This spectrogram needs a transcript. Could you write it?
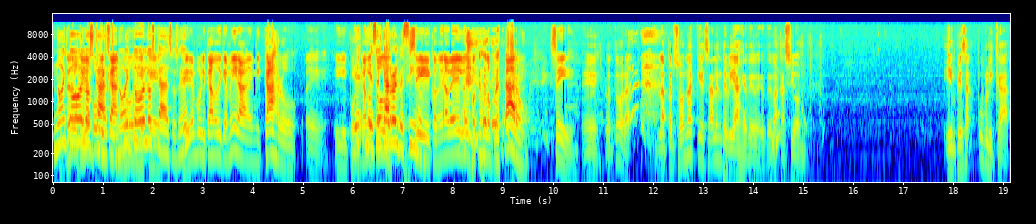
No en todos que los casos, no en todos los que- casos, Que ¿eh? viven publicando de que, mira, en mi carro, eh, y publicando y es el carro del vecino. Sí, cuando viene a verlo, es porque se lo prestaron. Sí. Eh, doctora, las personas que salen de viaje, de, de vacaciones, y empiezan a publicar,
